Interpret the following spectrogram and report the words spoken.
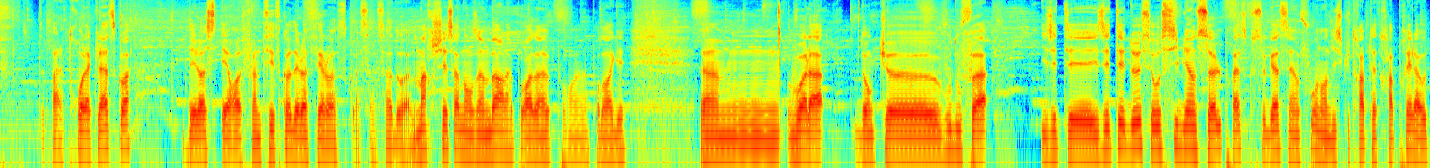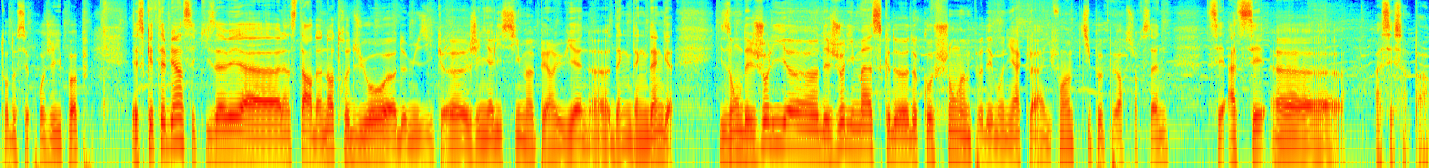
Pas trop la classe, quoi. De los Eros. Francisco de los Eros, quoi. Ça, ça doit marcher, ça, dans un bar, là, pour, pour, pour draguer. voilà. Donc, Voodoofa. Ils étaient, ils étaient deux, c'est aussi bien seul, presque. Ce gars, c'est un fou, on en discutera peut-être après, là, autour de ses projets hip-hop. Et ce qui était bien, c'est qu'ils avaient, à l'instar d'un autre duo euh, de musique euh, génialissime péruvienne, euh, Deng Deng Deng, ils ont des jolis, des jolis masques de, cochons un peu démoniaques là. Ils font un petit peu peur sur scène. C'est assez, assez sympa.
